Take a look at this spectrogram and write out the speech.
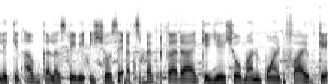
लेकिन अब कलर्स टीवी इस शो से एक्सपेक्ट कर रहा है कि ये शो 1.5 के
